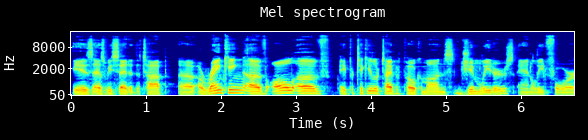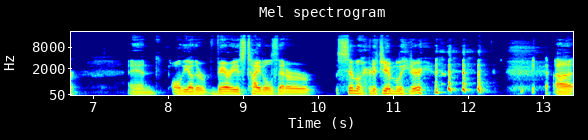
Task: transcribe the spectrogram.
is as we said at the top, uh, a ranking of all of a particular type of Pokemon's gym leaders and Elite Four, and all the other various titles that are similar to gym leader. Uh,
